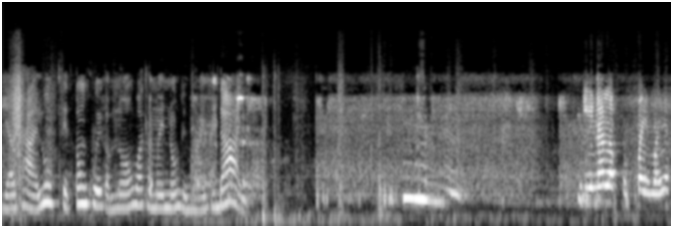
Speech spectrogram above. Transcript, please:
เดี๋ยวถ่ายรูปเสร็จต้องคุยกับน้องว่าทำไมน้องถึงหายไปได้ ดีนะเราผมไปไว้อะ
